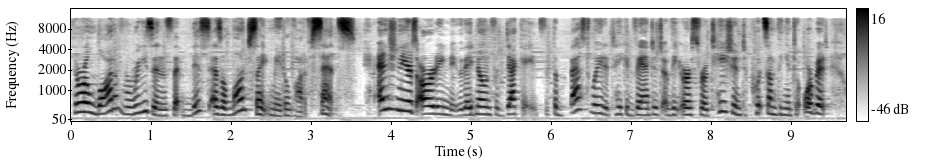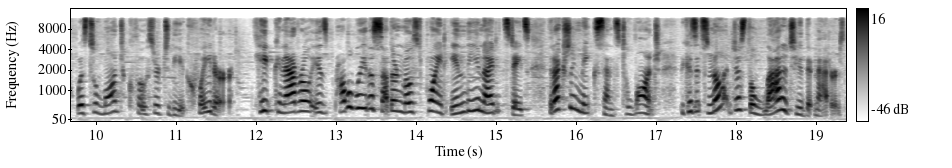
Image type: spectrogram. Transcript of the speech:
There were a lot of reasons that this as a launch site made a lot of sense. Engineers already knew, they'd known for decades, that the best way to take advantage of the Earth's rotation to put something into orbit was to launch closer to the equator. Cape Canaveral is probably the southernmost point in the United States that actually makes sense to launch, because it's not just the latitude that matters,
